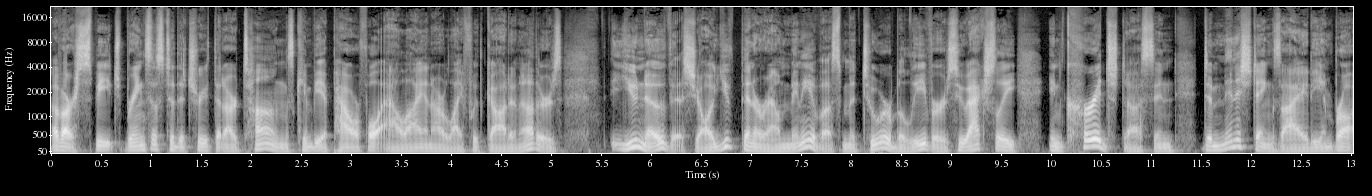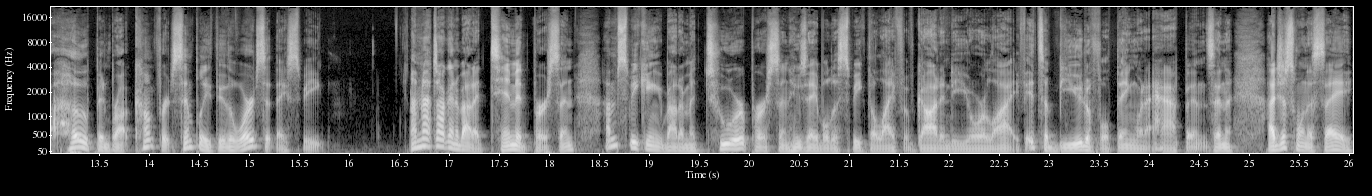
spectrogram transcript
of our speech brings us to the truth that our tongues can be a powerful ally in our life with God and others. You know this, y'all. You've been around many of us mature believers who actually encouraged us and diminished anxiety and brought hope and brought comfort simply through the words that they speak. I'm not talking about a timid person. I'm speaking about a mature person who's able to speak the life of God into your life. It's a beautiful thing when it happens. And I just want to say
